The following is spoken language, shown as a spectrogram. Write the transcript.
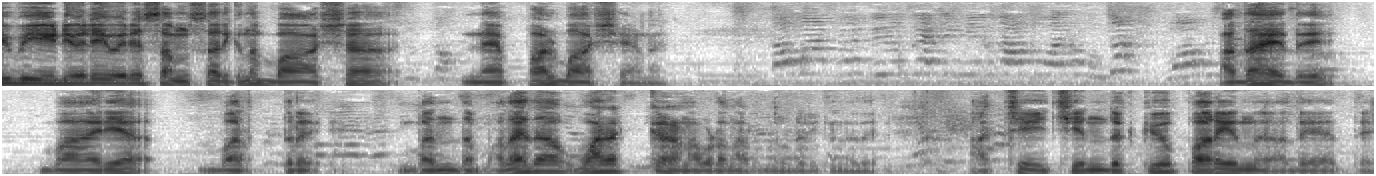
ഈ വീഡിയോയിൽ ഇവർ സംസാരിക്കുന്ന ഭാഷ നേപ്പാൾ ഭാഷയാണ്. അതായത് ഭാര്യ ഭർത്തൃ. ബന്ധം അതായത് ആ വഴക്കാണ് അവിടെ നടന്നുകൊണ്ടിരിക്കുന്നത്. ആ ചേച്ചി എന്തൊക്കെയോ പറയുന്നത് അദ്ദേഹത്തെ.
